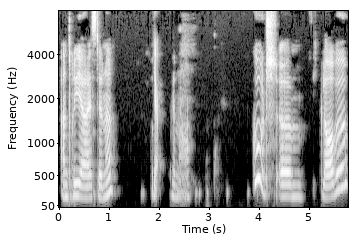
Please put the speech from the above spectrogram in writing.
Andrea heißt der, ne? Ja. Genau. Gut, ähm, ich glaube,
